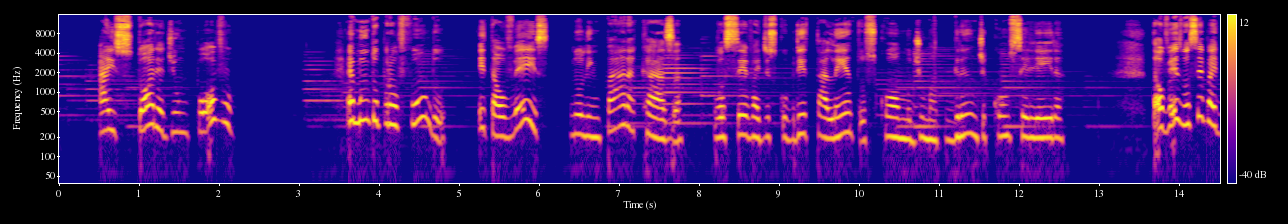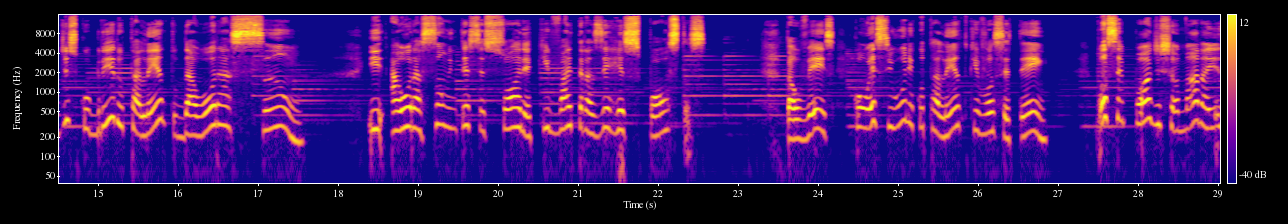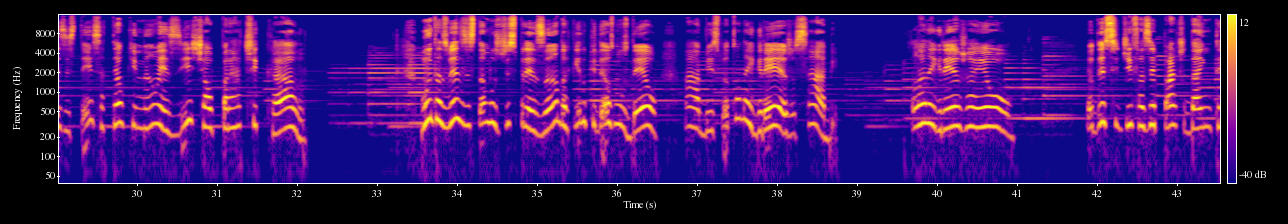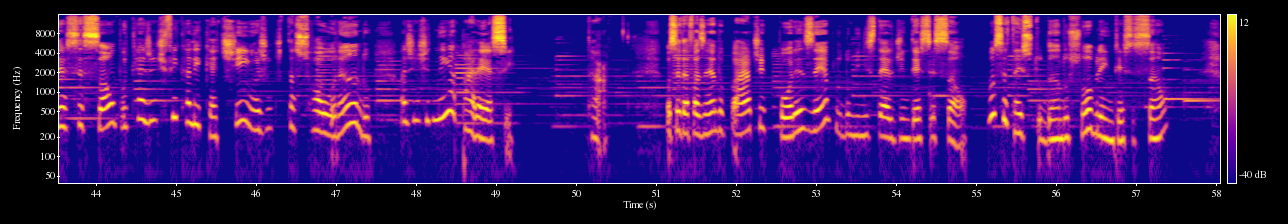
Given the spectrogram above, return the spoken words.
a história de um povo? É muito profundo e talvez no limpar a casa você vai descobrir talentos como de uma grande conselheira. Talvez você vai descobrir o talento da oração e a oração intercessória que vai trazer respostas. Talvez com esse único talento que você tem, você pode chamar à existência até o que não existe ao praticá-lo. Muitas vezes estamos desprezando aquilo que Deus nos deu. Ah, bispo, eu estou na igreja, sabe? Lá na igreja eu eu decidi fazer parte da intercessão, porque a gente fica ali quietinho, a gente está só orando, a gente nem aparece. Tá. Você está fazendo parte, por exemplo, do Ministério de Intercessão. Você está estudando sobre a intercessão,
